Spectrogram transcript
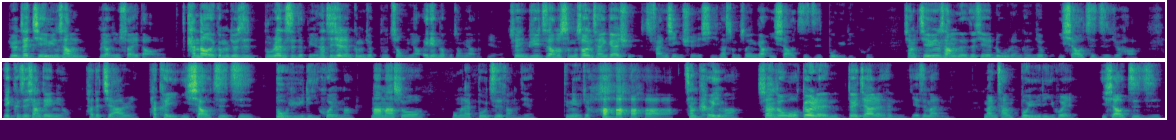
比如你在捷运上不小心摔倒了，看到的根本就是不认识的别人，那这些人根本就不重要，一点都不重要的别人，所以你必须知道说什么时候你才应该学反省学习，那什么时候应该一笑置之，不予理会。像捷运上的这些路人，可能就一笑置之就好了。诶，可是像 Daniel 他的家人，他可以一笑置之，不予理会吗？妈妈说我们来布置房间，Daniel 就哈哈哈哈，这样可以吗？虽然说我个人对家人很也是蛮蛮常不予理会，一笑置之，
